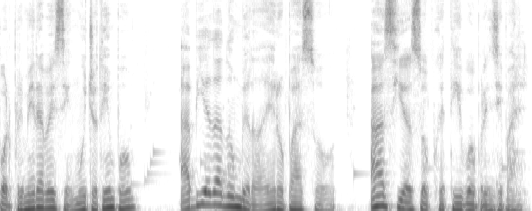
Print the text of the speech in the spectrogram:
por primera vez en mucho tiempo, había dado un verdadero paso hacia su objetivo principal.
